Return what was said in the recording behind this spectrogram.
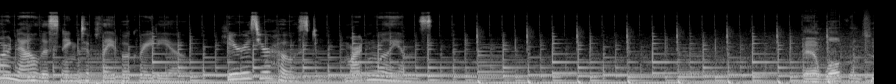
are now listening to Playbook Radio. Here is your host, Martin Williams. And welcome to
